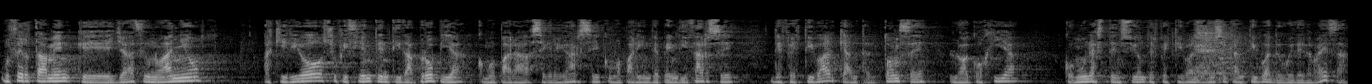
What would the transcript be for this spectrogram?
Un certamen que ya hace unos años adquirió suficiente entidad propia como para segregarse, como para independizarse de festival que hasta entonces lo acogía como una extensión del Festival de Música Antigua de Uede de Baeza,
